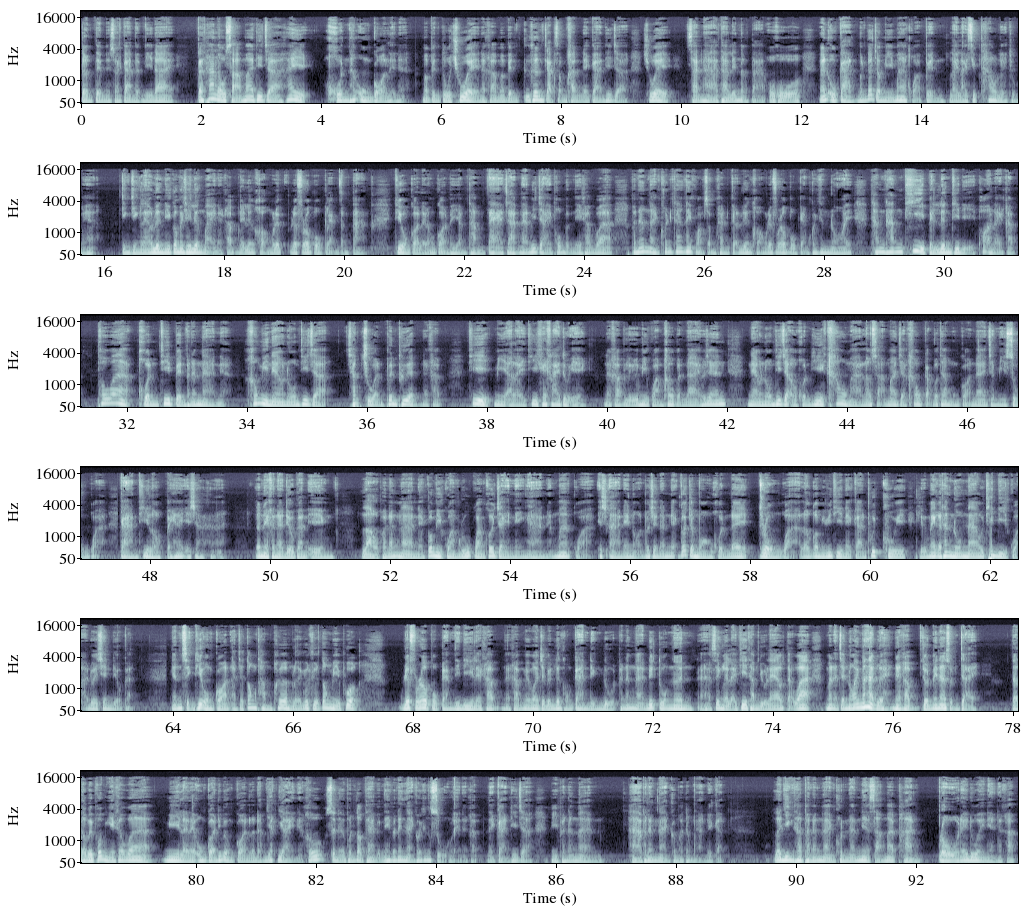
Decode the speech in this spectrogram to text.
เติมเต็มในสถานการณ์แบบนี้ได้ แต่ถ้าเราสามารถที่จะให้คนทั้งองค์กรเลยเนี่ยมาเป็นตัวช่วยนะครับมาเป็นเครื่องจักรสำคัญในการที่จะช่วยสรรหาทาเลนต์ต่างๆ โอ้โห งั้นโอกาสมันก็จะมีมากกว่าเป็นหลายๆสิบเท่าเลยถูกไหมฮะ จริงๆ แล้วเรื่องนี้ก็ไม่ใช่เรื่องใหม่นะครับ ในเรื่องของ referral program ต่างๆ ที่องค์กรหลายองค์กรพยายามทำแต่จากงานวิจัยพบแบบนี้ครับว่าพนักงงานค่อนข้างให้ความสำคัญกับเรื่องของ referral program ค่อนข้างน้อย ทั้งๆทที่เป็นเรื่องที่ดี เพราะอะไรครับ เพราะว่าคนที่เป็นพนักงงานเนี่ยเขามีแนวโน้มที่จะชักชวนเพื่อนๆนะครับที่มีอะไรที่คล้าย ๆตัวเองนะครับหรือมีความเข้ากันได้ เพราะฉะนั้นแนวโน้มที่จะเอาคนที่เข้ามาแล้วสามารถจะเข้ากับวัฒนธรรมองค์กรได้จะมีสูงกว่าการที่เราไปให้ HR หา และในขณะเดียวกันเอง เหล่าพนักงานเนี่ยก็มีความรู้ความเข้าใจในงานเนี่ยมากกว่า HR แน่นอน เพราะฉะนั้นเนี่ยก็จะมองคนได้ตรงกว่า แล้วก็มีวิธีในการพูดคุย หรือแม้กระทั่งโน้มน้าวที่ดีกว่าด้วยเช่นเดียวกันงั้นสิ่งที่องค์กรอาจจะต้องทำเพิ่มเลยก็คือต้องมีพวก referral โปรแกรมดีๆเลยครับนะครับ ไม่ว่าจะเป็นเรื่องของการดึงดูดพนักงงานด้วยตัวเงินนะฮะซึ่งหลาย ๆ ที่ทำอยู่แล้ว แต่ว่ามันอาจจะน้อยมากเลยนะครับ จนไม่น่าสนใจ แต่เราไปพบอย่างนี้ครับว่ามีหลาย ๆ องค์กรที่เป็นองค์กรระดับยักษ์ใหญ่เนี่ยเขาเสนอผลตอบแทนแบบนี้ให้พนักงงานค่อนข้างสูงเลยนะครับ ในการที่จะมีพนักงงานหาพนักงงานเข้ามาทำงานด้วยกัน และยิ่งถ้าพนักงงานคนนั้นเนี่ยสามารถผ่านโปรได้ด้วยเนี่ยนะครับ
